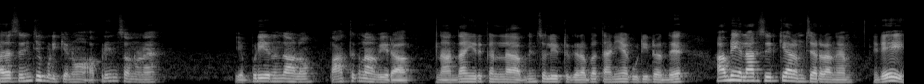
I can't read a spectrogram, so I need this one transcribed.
அதை செஞ்சு முடிக்கணும். அப்படின்னு சொன்னோன்னே எப்படி இருந்தாலும் பார்த்துக்கலாம் வீரா. நான் தான் இருக்கேன்ல அப்படின்னு சொல்லிட்டு இருக்கிறப்ப தனியாக கூட்டிகிட்டு வந்து அப்படியே எல்லாரும் சிரிக்க ஆரம்பிச்சிடுறாங்க. டேய்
